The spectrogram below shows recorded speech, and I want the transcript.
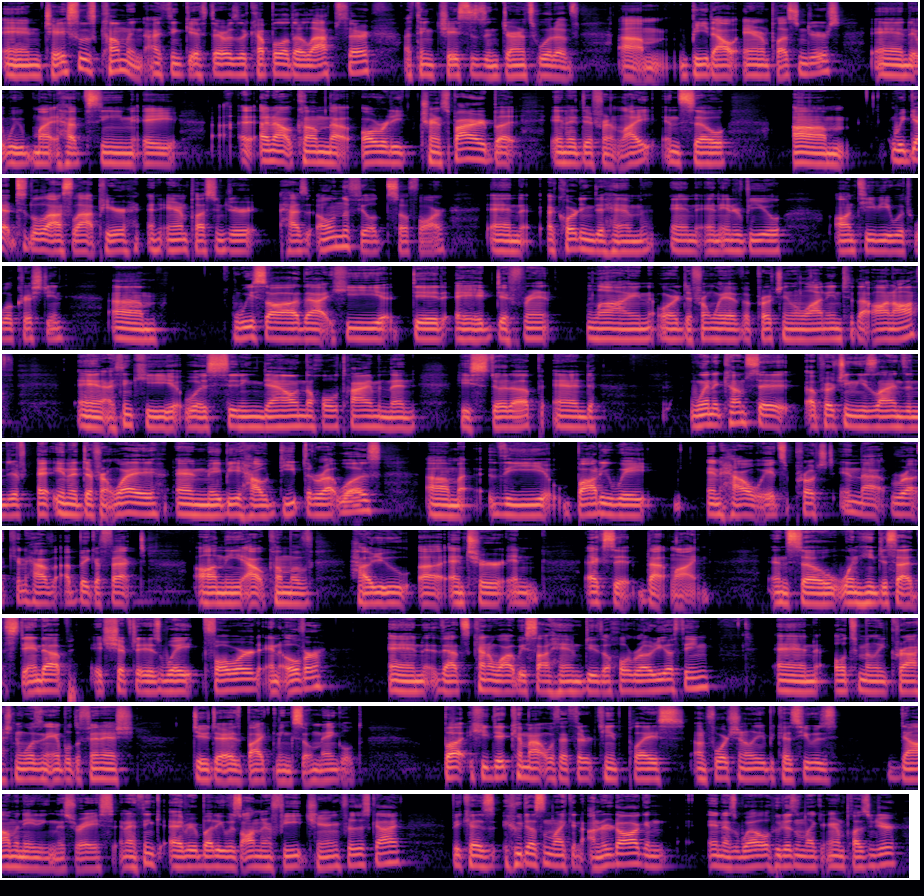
And Chase was coming. I think if there was a couple other laps there, I think Chase's endurance would have um, beat out Aaron Plessinger's and we might have seen a an outcome that already transpired, but in a different light. And so um, we get to the last lap here, and Aaron Plessinger has owned the field so far. And according to him, in an interview on TV with Will Christien, um, we saw that he did a different line or a different way of approaching the line into the on off and I think he was sitting down the whole time, and then he stood up. And when it comes to approaching these lines in diff- in a different way, and maybe how deep the rut was, um, the body weight and how it's approached in that rut can have a big effect on the outcome of how you uh, enter and exit that line. And so when he decided to stand up, it shifted his weight forward and over. And that's kind of why we saw him do the whole rodeo thing and ultimately crashed and wasn't able to finish due to his bike being so mangled. But he did come out with a 13th place, unfortunately, because he was dominating this race. And I think everybody was on their feet cheering for this guy because who doesn't like an underdog and and as well who doesn't like Aaron Plessinger?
